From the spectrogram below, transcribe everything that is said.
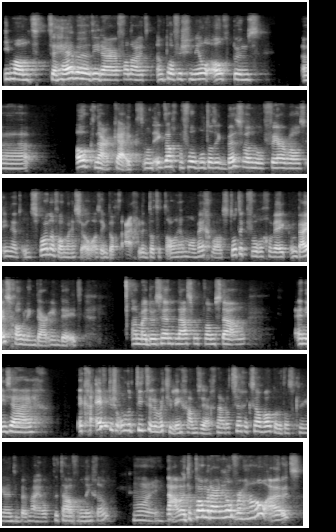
iemand te hebben die daar vanuit een professioneel oogpunt uh, ook naar kijkt. Want ik dacht bijvoorbeeld dat ik best wel heel ver was in het ontspannen van mijn zoals. Ik dacht eigenlijk dat het al helemaal weg was. Tot ik vorige week een bijscholing daarin deed. En mijn docent naast me kwam staan en die zei... Ik ga eventjes ondertitelen wat je lichaam zegt. Nou, dat zeg ik zelf ook altijd als cliënten bij mij op de tafel liggen. Mooi. Nou, en toen kwam er daar een heel verhaal uit.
